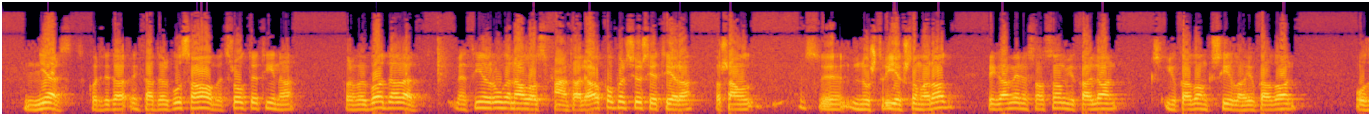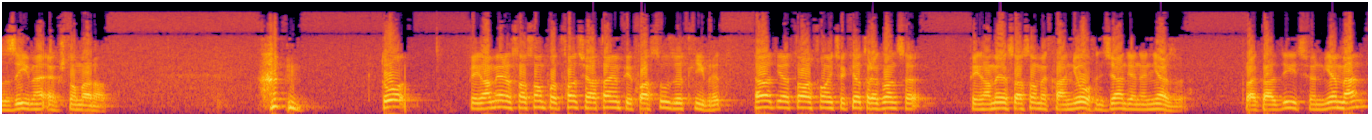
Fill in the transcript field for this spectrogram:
njerëzit kur i ka dërgu sahabet shokët e tina për me ba davet me thirr n'rrugën e Allahut subhane teala apo për çështje tjera për shembull si në ushtri e kështu me radh pejgamberi sa sa ju ka lan ju ka dhon këshilla ju ka dhon udhëzime e kështu me radh këto pejgamberi sa sa po të thotë që ata janë prej pasuesve të librit edhe dietar thonë se kjo tregon se pejgamberi sa sa e ka njohur gjendjen e njerëzve pra ka ditë që në Jemen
